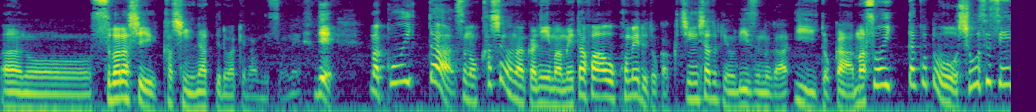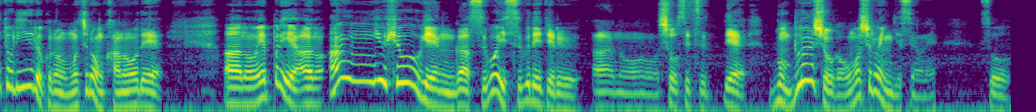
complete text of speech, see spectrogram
あの、素晴らしい歌詞になってるわけなんですよね。で、まあ、こういったその歌詞の中に、まあ、メタファーを込めるとか、口にした時のリズムがいいとか、まあ、そういったことを小説に取り入れることももちろん可能で、あの、やっぱり、あの、暗喩表現がすごい優れてる、あの、小説って、もう文章が面白いんですよね。そ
